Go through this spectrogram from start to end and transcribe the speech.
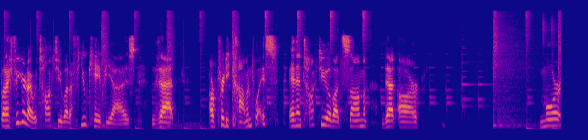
But I figured I would talk to you about a few KPIs that are pretty commonplace, and then talk to you about some that are more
